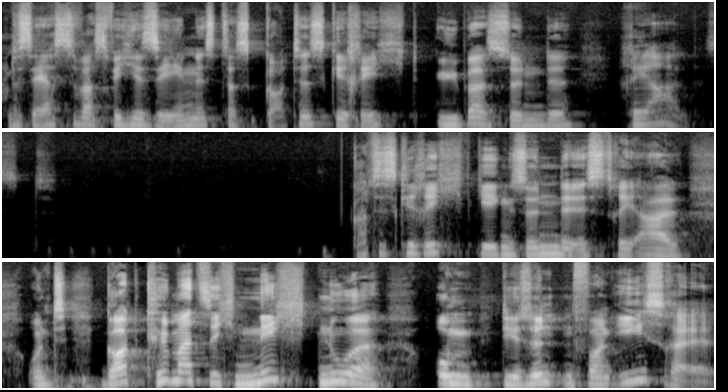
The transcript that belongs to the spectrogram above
Und das Erste, was wir hier sehen, ist, dass Gottes Gericht über Sünde real ist. Gottes Gericht gegen Sünde ist real. Und Gott kümmert sich nicht nur um die Sünden von Israel,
